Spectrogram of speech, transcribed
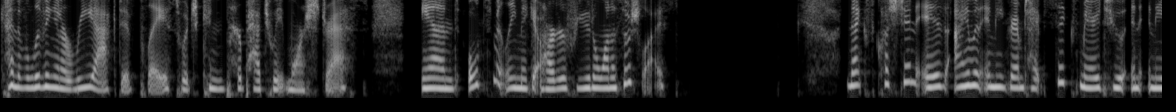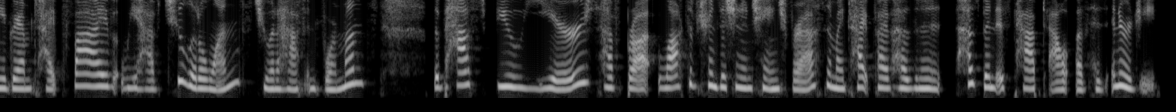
kind of living in a reactive place which can perpetuate more stress and ultimately make it harder for you to want to socialize Next question is I am an Enneagram type six, married to an Enneagram type five. We have two little ones, two and a half and four months. The past few years have brought lots of transition and change for us, and my type five husband, is tapped out of his energy.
